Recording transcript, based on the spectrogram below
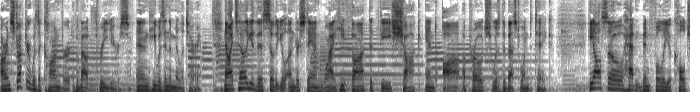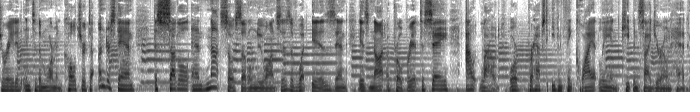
Our instructor was a convert of about three years, and he was in the military. Now, I tell you this so that you'll understand why he thought that the shock and awe approach was the best one to take. He also hadn't been fully acculturated into the Mormon culture to understand the subtle and not so subtle nuances of what is and is not appropriate to say out loud, or perhaps to even think quietly and keep inside your own head.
